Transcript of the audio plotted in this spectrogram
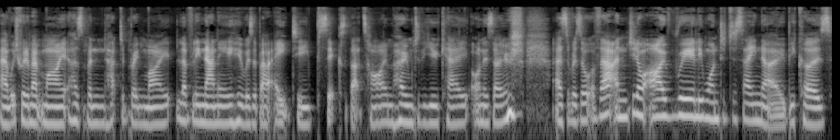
uh, which would have meant my husband had to bring my lovely nanny, who was about 86 at that time, home to the UK on his own as a result of that. And you know, I really wanted to say no because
